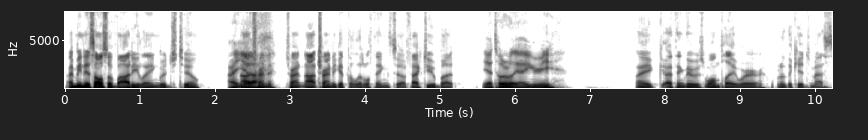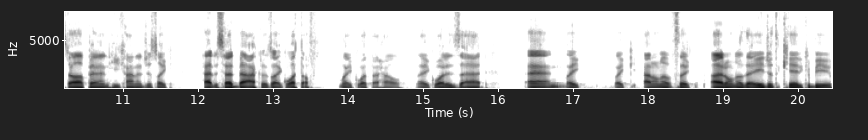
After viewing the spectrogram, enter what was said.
I mean, it's also body language too I not yeah trying to try not trying to get the little things to affect you, but yeah totally I agree. Like I think there was one play where one of the kids messed up and he kind of just like had his head back. It was like what the f- like what the hell like what is that? And like like I don't know if like I don't know the age of the kid It could be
